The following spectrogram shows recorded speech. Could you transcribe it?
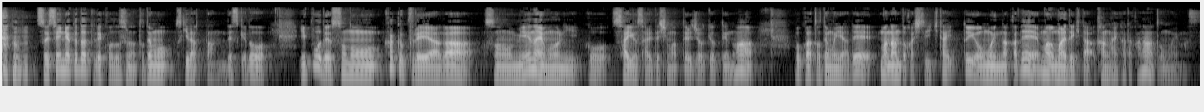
そういう戦略立てて行動するのはとても好きだったんですけど、一方でその各プレイヤーがその見えないものにこう左右されてしまっている状況っていうのは、僕はとても嫌で、まあ何とかしていきたいという思いの中で、まあ生まれてきた考え方かなと思います。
